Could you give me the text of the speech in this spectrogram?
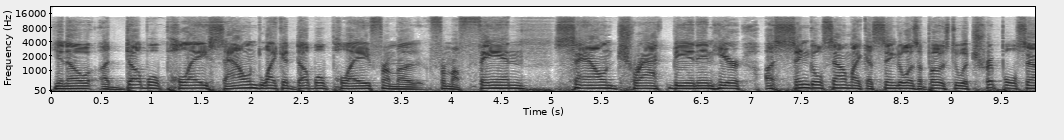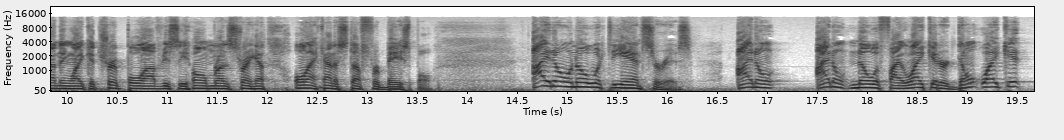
you know, a double play sound like a double play from a from a fan soundtrack being in here, a single sound like a single as opposed to a triple sounding like a triple, obviously home run, strikeout, all that kind of stuff for baseball. I don't know what the answer is. I don't I don't know if I like it or don't like it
